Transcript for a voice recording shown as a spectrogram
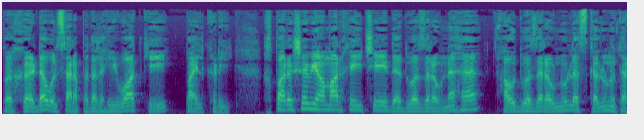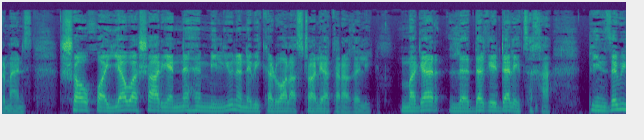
په ښه ډول سره په دغه هیواد کې پیل کړي خبره شوی امر ښیي چې د 2009 او 2019 کلونو ترمنځ شاوخوا 1.9 میلیونه نوي کډوال استرالیا ته راغلي مګر له دغه ډلې څخه 15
